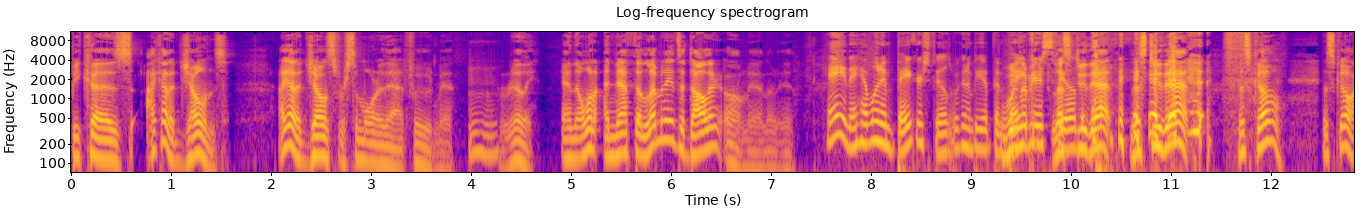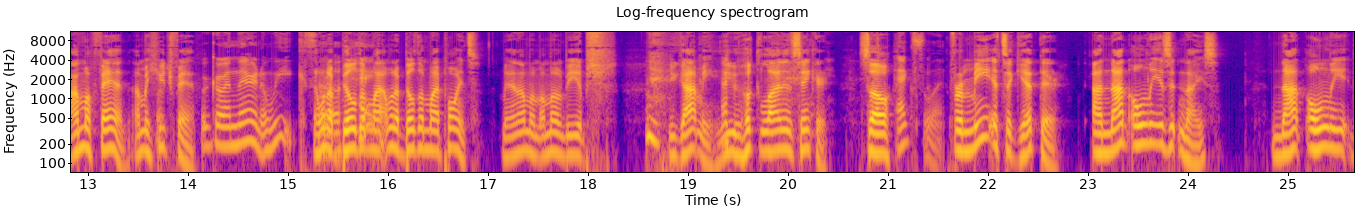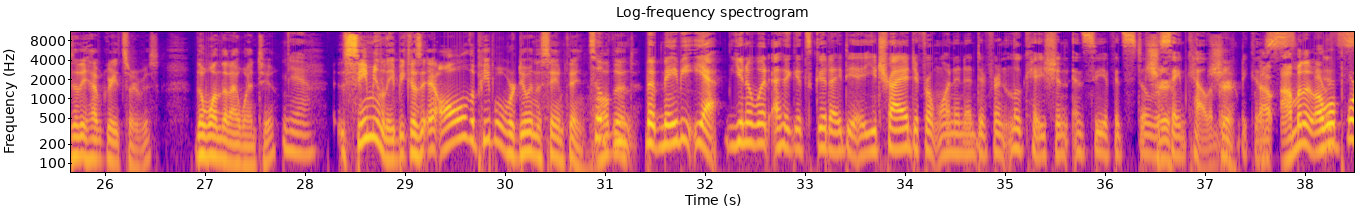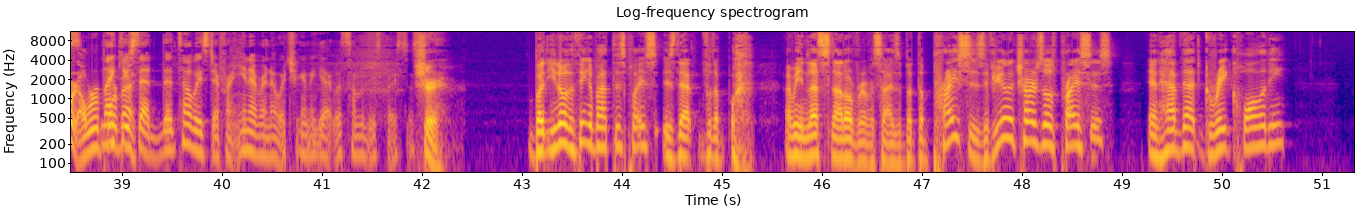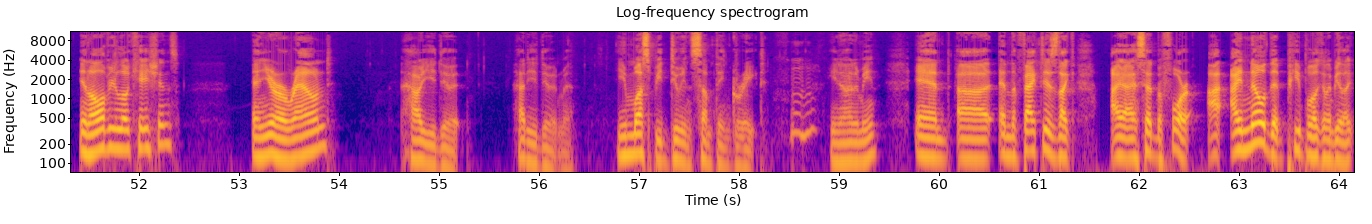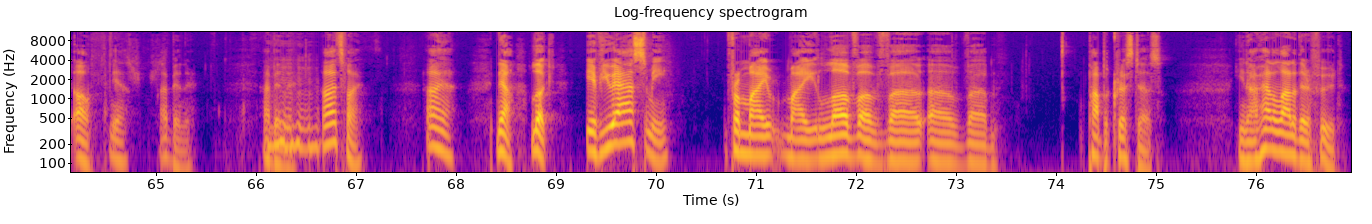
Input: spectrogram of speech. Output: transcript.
because I got a Jones, I got a Jones for some more of that food, man. Mm-hmm. Really, and I want and if the lemonade's a dollar, oh man, I'm in. Hey, they have one in Bakersfield. We're going to be up in We're gonna be- Bakersfield. let's do that. Let's do that. let's go. Let's go. I'm a fan. I'm a huge fan. We're going there in a week. I want so, to build up hey. my. I want to build up my points, man. I'm. I'm going to be. A, psh, you got me. You hook, line, and sinker. So Excellent. for me, it's a get there. Uh, not only is it nice, not only do they have great service, the one that I went to, Yeah. Seemingly because all the people were doing the same thing. So, all the, but maybe, yeah. You know what? I think it's a good idea. You try a different one in a different location and see if it's still Sure, the same caliber. sure. Because I- I'm gonna- I'll report, I'll report Like you said, it's always different. You never know what you're going to get with some of these places. Sure. But you know the thing about this place is that for the I mean, let's not overemphasize it, but the prices, if you're going to charge those prices and have that great quality in all of your locations and you're around, how do you do it? How do you do it, man? You must be doing something great. You know what I mean? And uh and the fact is like I, I said before, I, I know that people are going to be like, "Oh, yeah, I've been there. I've been there. Oh, that's fine. Oh yeah. Now, look, if you ask me from my my love of uh, of um, Papa Cristo's, you know, I've had a lot of their food,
